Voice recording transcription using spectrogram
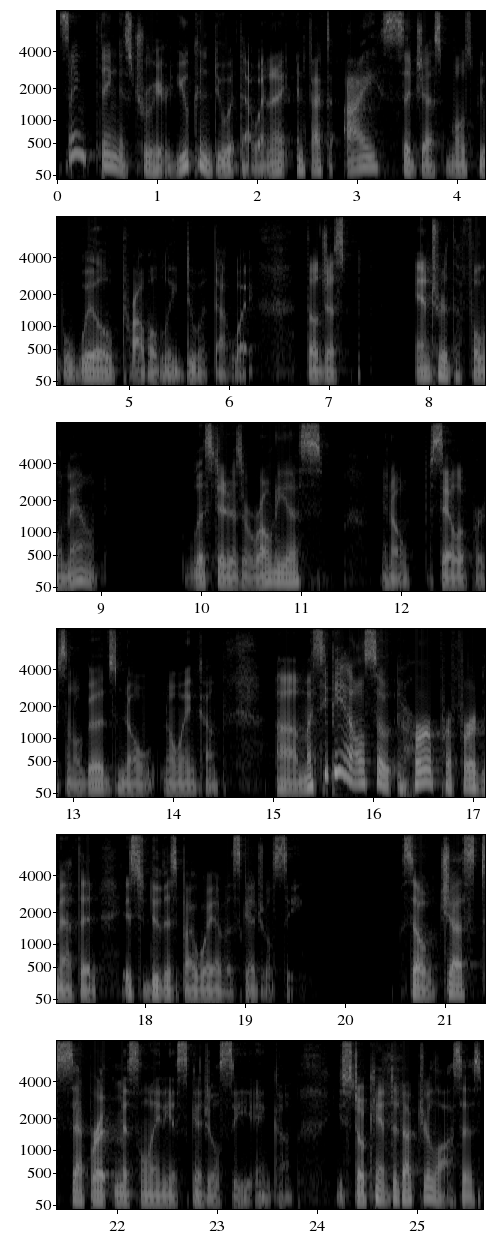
Same thing is true here. You can do it that way. And I, in fact i suggest most people will probably do it that way. They'll just enter the full amount listed as erroneous you know sale of personal goods no no income uh, my cpa also her preferred method is to do this by way of a schedule c so just separate miscellaneous schedule c income you still can't deduct your losses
